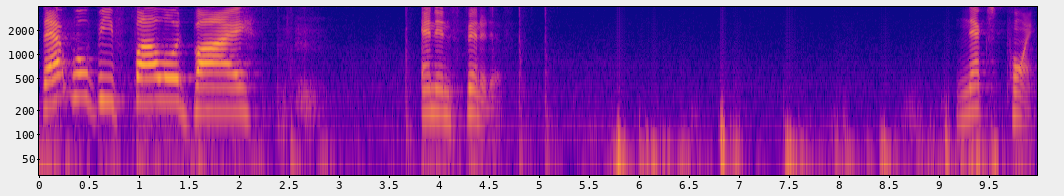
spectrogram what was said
That will be followed by an infinitive. Next point.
